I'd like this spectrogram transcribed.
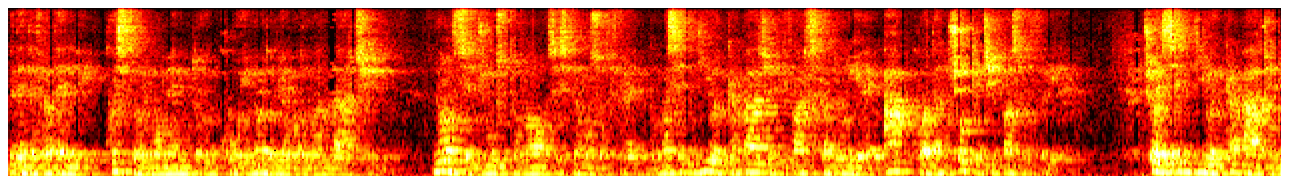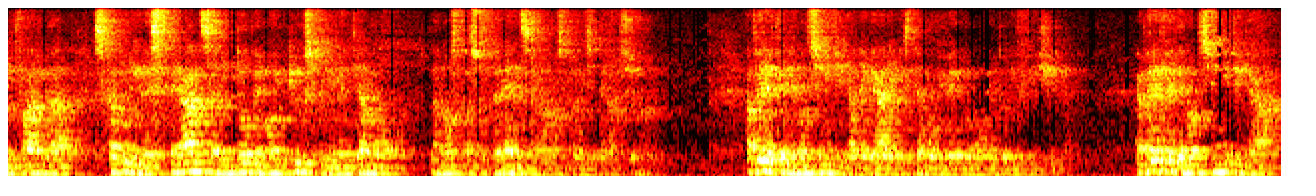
Vedete fratelli, questo è il momento in cui noi dobbiamo domandarci non se è giusto o no, se stiamo soffrendo, ma se Dio è capace di far scaturire acqua da ciò che ci fa soffrire. Cioè se Dio è capace di far scaturire speranza lì dove noi più sperimentiamo la nostra sofferenza e la nostra disperazione. Avere fede non significa negare che stiamo vivendo un momento difficile. Avere fede non significa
